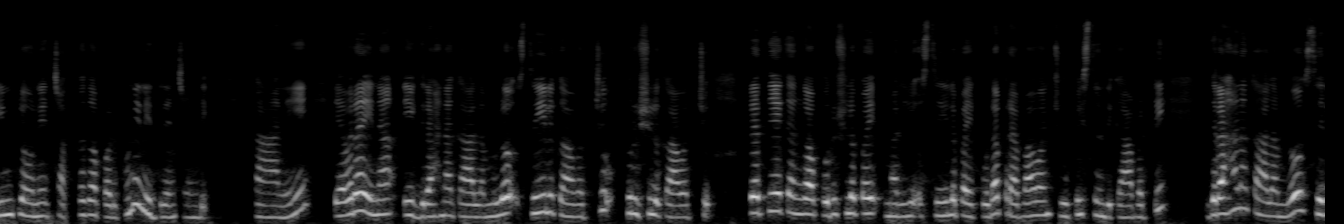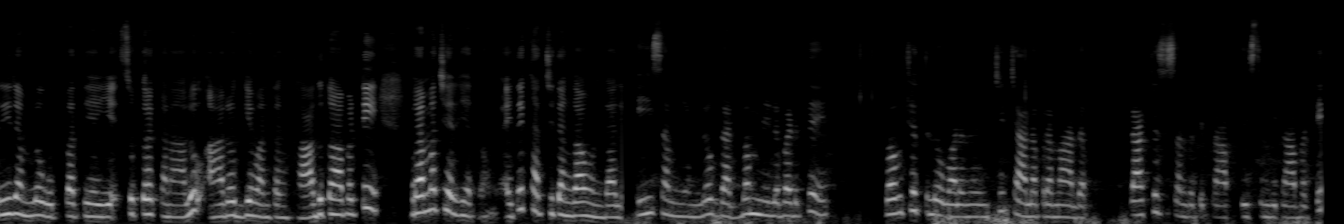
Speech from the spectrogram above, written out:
ఇంట్లోనే చక్కగా పడుకొని నిద్రించండి. కానీ ఎవరైనా ఈ గ్రహణ కాలంలో స్త్రీలు కావచ్చు పురుషులు కావచ్చు ప్రత్యేకంగా పురుషులపై మరియు స్త్రీలపై కూడా ప్రభావం చూపిస్తుంది కాబట్టి గ్రహణ కాలంలో శరీరంలో ఉత్పత్తి అయ్యే శుక్రకణాలు ఆరోగ్యవంతం కాదు కాబట్టి బ్రహ్మచర్యత్వం అయితే ఖచ్చితంగా ఉండాలి. ఈ సమయంలో గర్భం నిలబడితే భవిష్యత్తులో వాళ్ళ నుంచి చాలా ప్రమాదం. రాక్షస సంతతి ప్రాప్తిస్తుంది కాబట్టి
